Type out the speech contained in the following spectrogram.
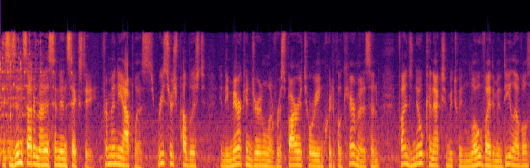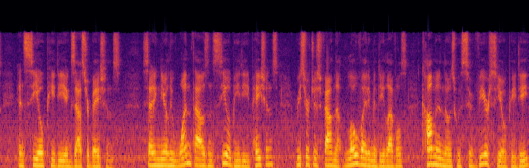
This is Insider Medicine in 60. From Minneapolis, research published in the American Journal of Respiratory and Critical Care Medicine finds no connection between low vitamin D levels and COPD exacerbations. Studying nearly 1,000 COPD patients, researchers found that low vitamin D levels, common in those with severe COPD,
